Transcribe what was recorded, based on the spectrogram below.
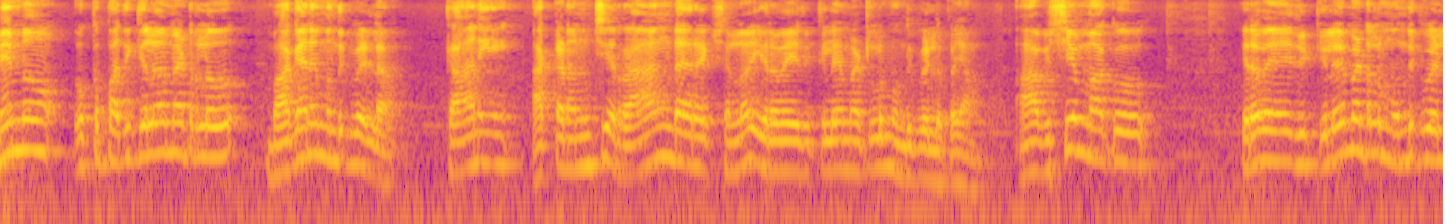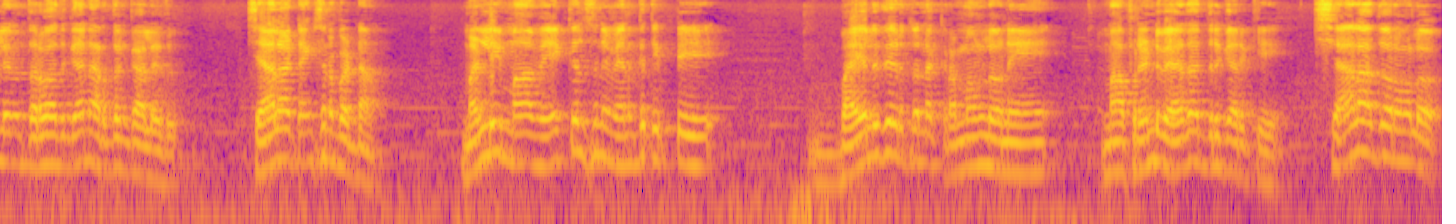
మేము ఒక పది కిలోమీటర్లు బాగానే ముందుకు వెళ్ళాం. కానీ అక్కడ నుంచి రాంగ్ డైరెక్షన్లో ఇరవై ఐదు కిలోమీటర్లు ముందుకు వెళ్ళిపోయాం. ఆ విషయం మాకు ఇరవై ఐదు కిలోమీటర్లు ముందుకు వెళ్ళిన తర్వాత కానీ అర్థం కాలేదు. చాలా టెన్షన్ పడ్డాం. మళ్ళీ మా వెహికల్స్ని వెనక తిప్పి బయలుదేరుతున్న క్రమంలోనే మా ఫ్రెండ్ వేదాద్రి గారికి చాలా దూరంలో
